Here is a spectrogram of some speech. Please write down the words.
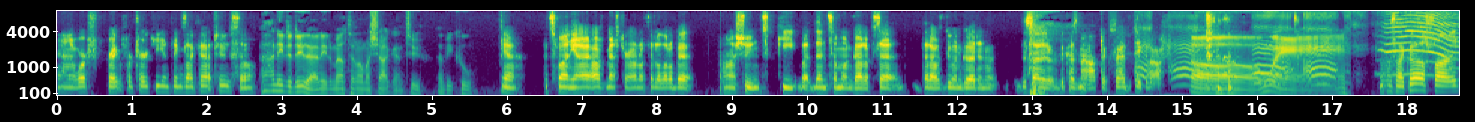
and it works great for turkey and things like that too. So I need to do that. I need to mount that on my shotgun too. That'd be cool. yeah, it's fun. Yeah, I, I've messed around with it a little bit uh, shooting skeet, but then someone got upset that I was doing good and decided it was because of my optics, so I had to take it off. Oh. I was like, oh, sorry.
